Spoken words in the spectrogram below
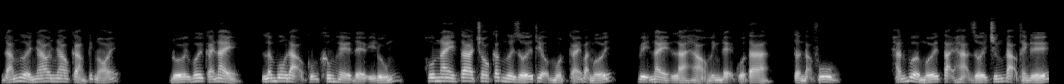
Đám người nhao nhao cảm kích nói. Đối với cái này, lâm vô đạo cũng không hề để ý đúng, hôm nay ta cho các ngươi giới thiệu một cái bạn mới, vị này là hảo huynh đệ của ta, tần đạo phu. Hắn vừa mới tại hạ giới chứng đạo thành đế,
